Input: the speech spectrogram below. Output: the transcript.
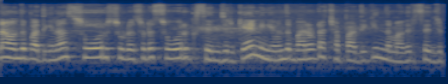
நான் வந்து பார்த்தீங்கன்னா சோறு சுட சுட சோறுக்கு செஞ்சுருக்கேன். நீங்கள் வந்து பரோட்டா சப்பாத்திக்கு இந்த மாதிரி செஞ்சு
